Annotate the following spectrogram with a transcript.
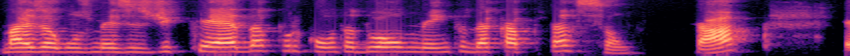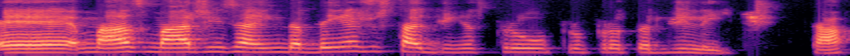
mais alguns meses de queda por conta do aumento da captação, tá? É, mas margens ainda bem ajustadinhas para o pro produtor de leite, tá?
